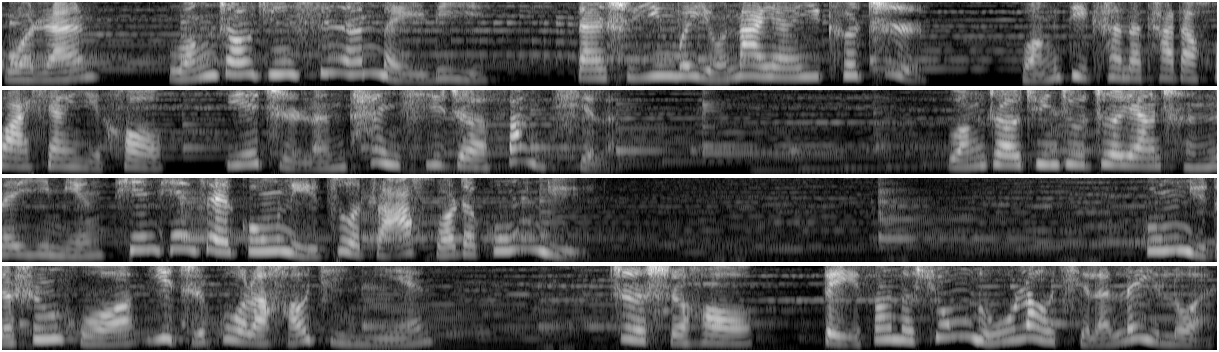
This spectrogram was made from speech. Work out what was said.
果然。王昭君虽然美丽，但是因为有那样一颗痣，皇帝看到她的画像以后，也只能叹息着放弃了。王昭君就这样成了一名天天在宫里做杂活的宫女。宫女的生活一直过了好几年，这时候北方的匈奴闹起了内乱，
